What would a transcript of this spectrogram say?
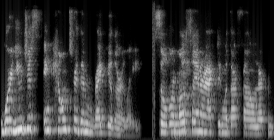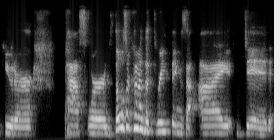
where you just encounter them regularly. So, we're mostly interacting with our phone, our computer, passwords. Those are kind of the three things that I did.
